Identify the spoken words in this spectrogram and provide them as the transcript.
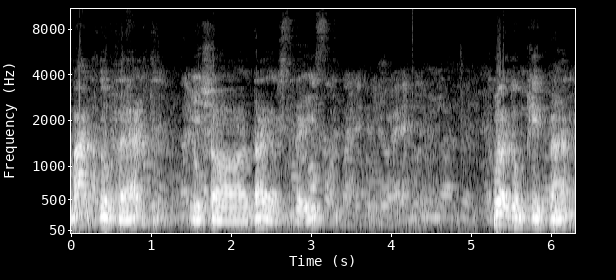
Mark Knopflert és a Dire Straits tulajdonképpen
